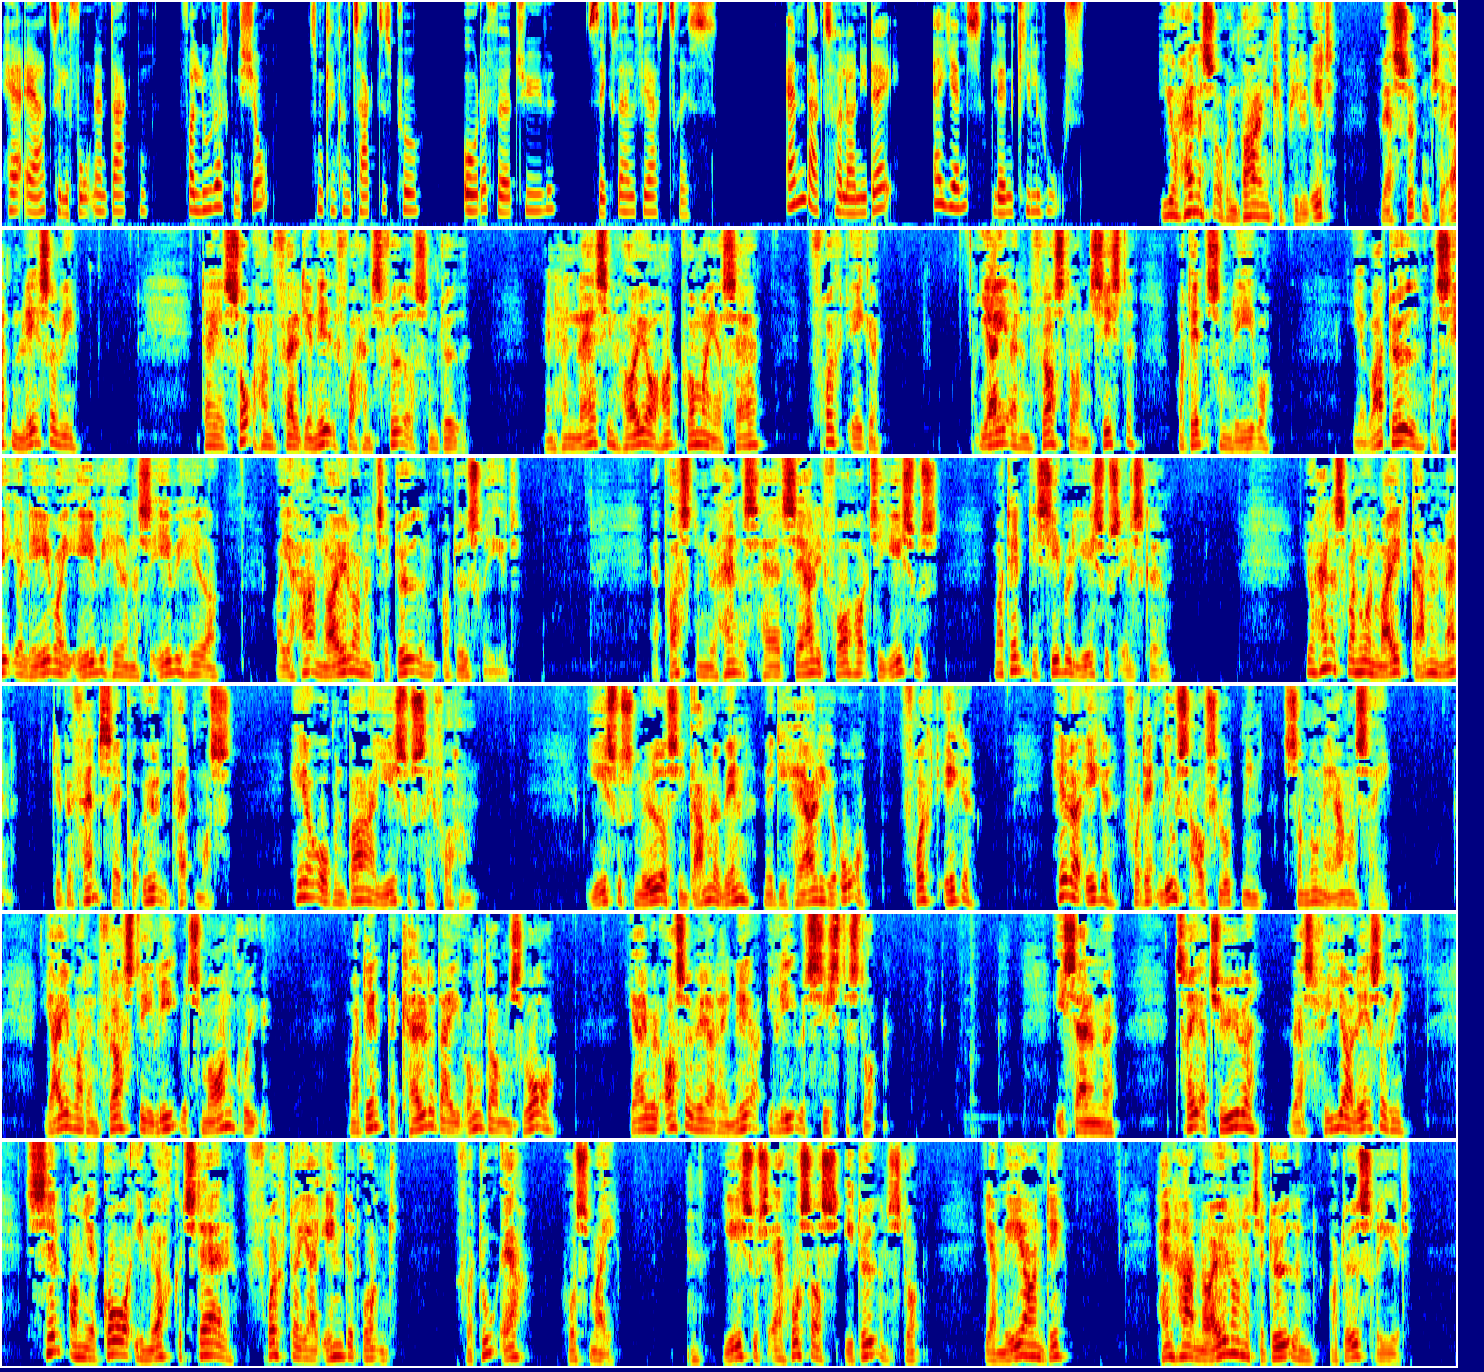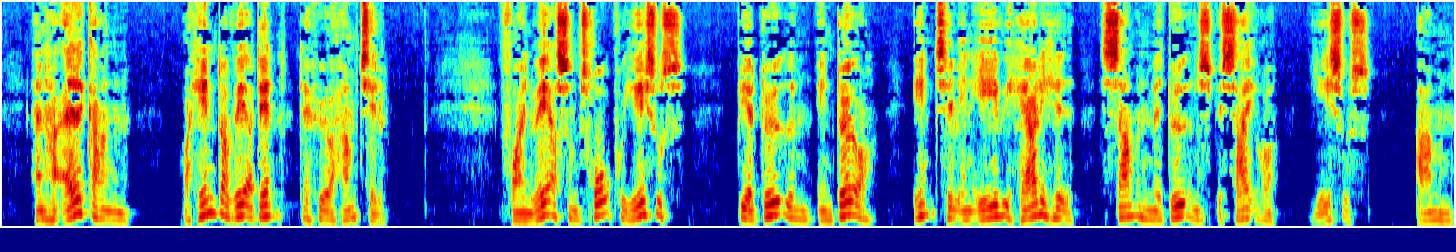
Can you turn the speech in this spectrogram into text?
Her er telefonandagten fra Luthersk Mission, som kan kontaktes på 48 76 60. Andagtholderen i dag er Jens Landkildehus. I Johannes åbenbaring kapitel 1, vers 17-18 læser vi, Da jeg så ham, faldt jeg ned for hans fødder som døde. Men han lagde sin højre hånd på mig og sagde, Frygt ikke. Jeg er den første og den sidste, og den som lever. Jeg var død, og se, jeg lever i evighedernes evigheder, og jeg har nøglerne til døden og dødsriget. Apostlen Johannes havde et særligt forhold til Jesus, var den disciple Jesus elskede. Johannes var nu en meget gammel mand, det befandt sig på øen Patmos. Her åbenbarer Jesus sig for ham. Jesus møder sin gamle ven med de herlige ord, frygt ikke, heller ikke for den livsafslutning, som nu nærmer sig. Jeg var den første i livets morgengry, var den, der kaldte dig i ungdommens vor, jeg vil også være dig nær i livets sidste stund. I salme 23, vers 4 læser vi, Selv om jeg går i mørkets dal, frygter jeg intet ondt, for du er hos mig. Jesus er hos os i dødens stund. Ja, mere end det. Han har nøglerne til døden og dødsriget. Han har adgangen og henter hver den, der hører ham til. For enhver, som tror på Jesus, bliver døden en dør ind til en evig herlighed sammen med dødens besejrer, Jesus. Amen.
